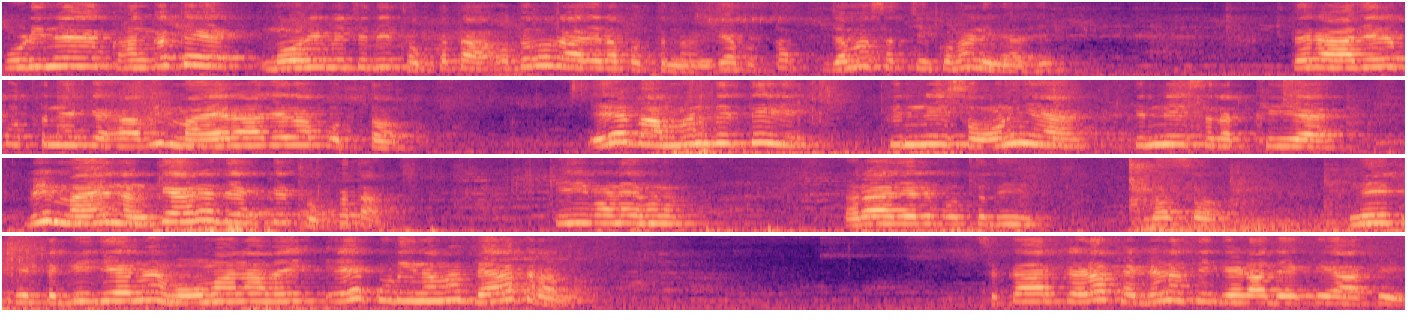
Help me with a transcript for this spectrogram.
ਕੁੜੀ ਨੇ ਖੰਗ ਕੇ ਮੋਰੀ ਵਿੱਚ ਦੀ ਥੁੱਕਤਾ ਉਧਰੋਂ ਰਾਜੇ ਦਾ ਪੁੱਤ ਲੰਘ ਗਿਆ ਪੁੱਤ। ਜਮਾ ਸੱਚੀ ਕਹਾਣੀ ਆ ਇਹ। ਤੇ ਰਾਜੇ ਦੇ ਪੁੱਤ ਨੇ ਕਿਹਾ ਵੀ ਮੈਂ ਰਾਜੇ ਦਾ ਪੁੱਤ। ਇਹ ਬਾਹਮਣ ਦਿੱਤੀ ਕਿੰਨੀ ਸੋਹਣੀ ਹੈ ਕਿੰਨੀ ਸੁਰੱਖੀ ਹੈ ਵੀ ਮੈਂ ਨੰਗਿਆ ਨੇ ਦੇਖ ਕੇ ਥੁੱਕਤਾ। ਕੀ ਬਣੇ ਹੁਣ? ਰਾਜੇ ਦੇ ਪੁੱਤ ਦੀ ਦੱਸੋ। ਨੀਤ ਫਿੱਟ ਗਈ ਜੇ ਮੈਂ ਹੋਵਾਂ ਨਾ ਬਈ, ਇਹ ਕੁੜੀ ਨਾਲ ਮੈਂ ਵਿਆਹ ਕਰਾਵਾਂ ਸਰਕਾਰ ਕਿਹੜਾ ਖੇਡਣਾ ਸੀ ਗੇੜਾ ਦੇ ਕੇ ਆ ਕੇ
